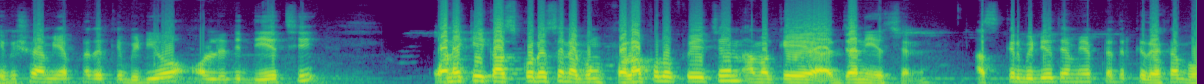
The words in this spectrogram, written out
এ বিষয়ে আমি আপনাদেরকে ভিডিও অলরেডি দিয়েছি। অনেকেই কাজ করেছেন এবং ফলাফলও পেয়েছেন, আমাকে জানিয়েছেন। আজকের ভিডিওতে আমি আপনাদেরকে দেখাবো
